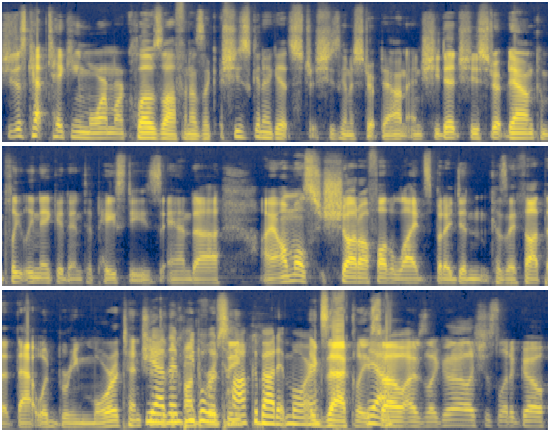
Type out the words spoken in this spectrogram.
She just kept taking more and more clothes off, and I was like, she's gonna get, stri- she's gonna strip down, and she did. She stripped down completely naked into pasties, and uh, I almost shut off all the lights, but I didn't because I thought that that would bring more attention. yeah, to the then people would talk about it more. Exactly. Yeah. So I was like, oh, let's just let it go.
